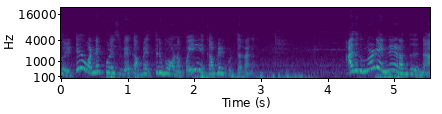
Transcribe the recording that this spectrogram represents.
சொல்லிட்டு உடனே போலீஸ் போய் கம்ப்ளைண்ட் திருபுவனம் போய் கம்ப்ளைண்ட் கொடுத்துட்றாங்க. அதுக்கு முன்னாடி என்ன நடந்ததுன்னா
